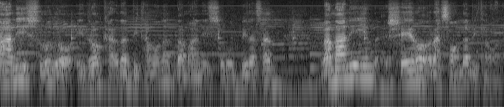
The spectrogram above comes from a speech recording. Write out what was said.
маънии сурудро идрок карда битавонад ба маънии суруд бирасад ва маънии ин шеъро расонда битавонад.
